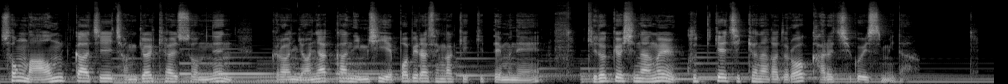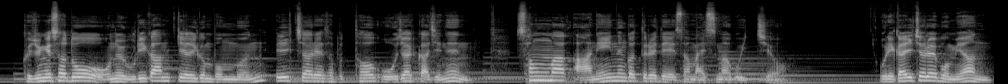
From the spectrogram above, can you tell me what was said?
속 마음까지 정결케 할 수 없는 그런 연약한 임시 예법이라 생각했기 때문에 기독교 신앙을 굳게 지켜나가도록 가르치고 있습니다. 그 중에서도 오늘 우리가 함께 읽은 본문 1절에서부터 5절까지는 성막 안에 있는 것들에 대해서 말씀하고 있지요. 우리가 1절을 보면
